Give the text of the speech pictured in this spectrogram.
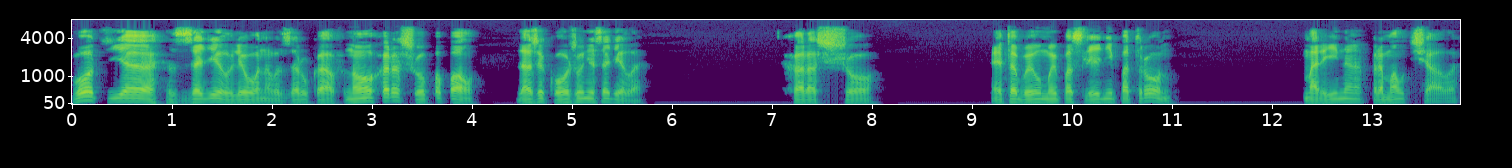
Вот я задел Леонова за рукав, но хорошо попал, даже кожу не задело. Хорошо. Это был мой последний патрон. Марина промолчала.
